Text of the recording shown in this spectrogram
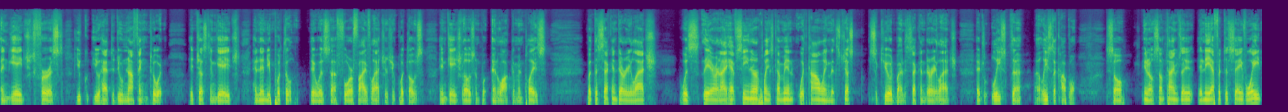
engaged first. You you had to do nothing to it; it just engaged, and then you put the there was uh, four or five latches. You put those engaged those and put and locked them in place. But the secondary latch was there, and I have seen airplanes come in with cowling that's just secured by the secondary latch at least uh, at least a couple. So you know, sometimes they, in the effort to save weight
